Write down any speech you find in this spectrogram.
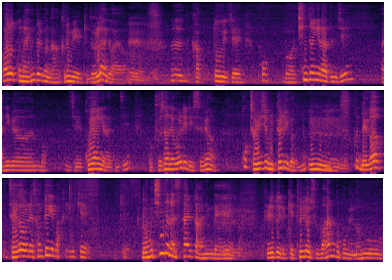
어렵거나 힘들거나 그러면 이렇게 연락이 와요. 네. 그래서 각도 이제 혹 뭐 친정이라든지 아니면 뭐 이제 고향이라든지 뭐 부산에 올 일이 있으면 꼭 저희 집을 들리거든요. 음. 그 내가 제가 원래 성격이 막 이렇게, 이렇게 너무 친절한 스타일도 아닌데 음. 그래도 이렇게 들려주고 하는 거 보면 너무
